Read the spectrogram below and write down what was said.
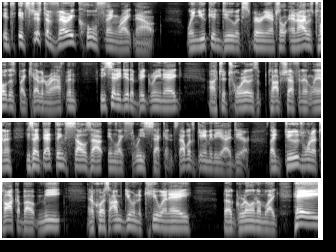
It's it's just a very cool thing right now when you can do experiential. And I was told this by Kevin Rathbun. He said he did a big green egg uh, tutorial. He's a top chef in Atlanta. He's like that thing sells out in like three seconds. That was gave me the idea. Like dudes want to talk about meat, and of course I'm doing the Q and A. Uh, grilling them like, hey,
